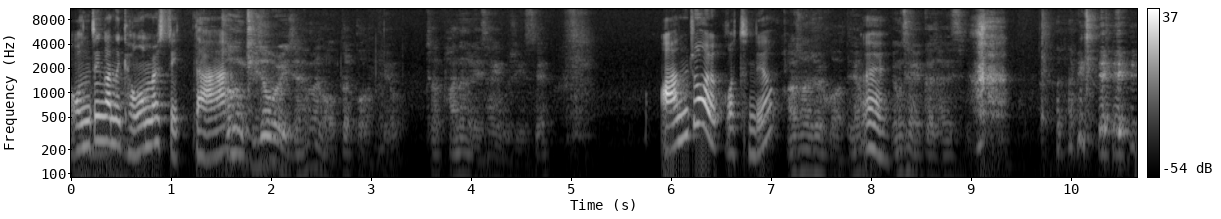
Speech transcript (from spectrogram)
언젠가는 경험할 수 있다 저는 기적을 이제 하면 어떨 것 같아요? 저 반응을 예상해 보시겠어요? 안 좋아할 것 같은데요 아, 저는 좋을 것 같아요. 네. 영상 여기까지 하겠습니다. okay.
